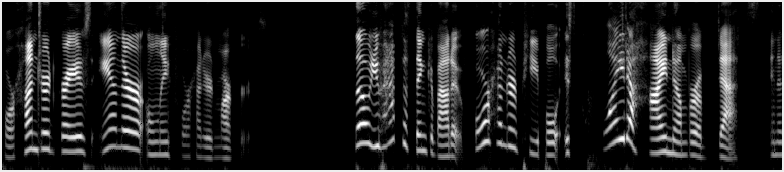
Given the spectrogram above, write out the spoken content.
400 graves and there are only 400 markers. Though you have to think about it, 400 people is quite a high number of deaths in a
